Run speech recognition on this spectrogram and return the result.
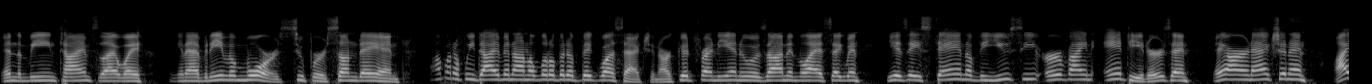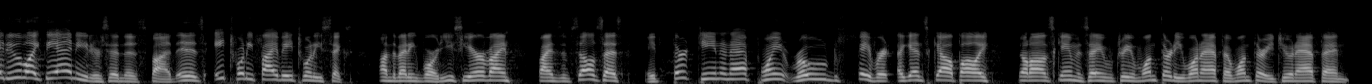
in the meantime. So that way we can have an even more Super Sunday. And how about if we dive in on a little bit of Big West action? Our good friend Iain, who was on in the last segment, he is a stand of the UC Irvine Anteaters, and they are in action. And I do like the Anteaters in this spot. It is 825, 826 on the betting board. UC Irvine finds themselves as a 13 and a half point road favorite against Cal Poly. Total this game is saying between 131 and a half and 132 and a half. And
